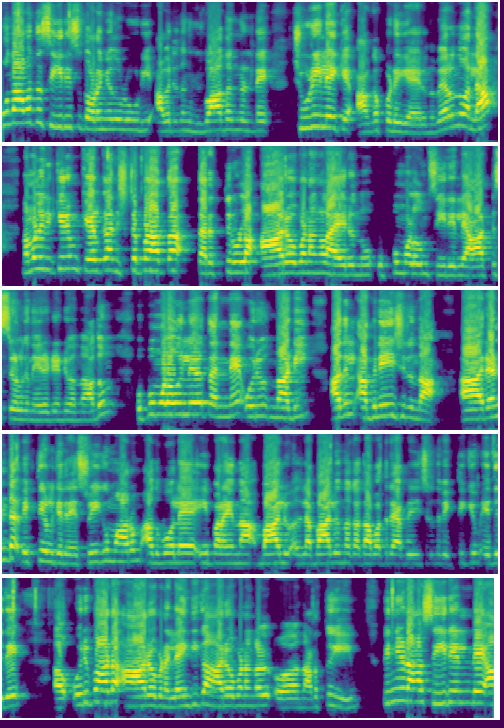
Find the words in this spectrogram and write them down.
മൂന്നാമത്തെ സീരീസ് തുടങ്ങിയതോടുകൂടി അവർ വിവാദങ്ങളുടെ ചുഴിയിലേക്ക് അകപ്പെടുകയായിരുന്നു. വേറൊന്നുമല്ല നമ്മൾ ഒരിക്കലും കേൾക്കാൻ ഇഷ്ടപ്പെടാത്ത തരത്തിലുള്ള ആരോപണങ്ങളായിരുന്നു ഉപ്പുമുളകും സീരിയലിലെ ആർട്ടിസ്റ്റുകൾക്ക് നേരിടേണ്ടി വന്നത് അതും ഉപ്പുമുളകിലെ തന്നെ ഒരു നടി അതിൽ അഭിനയിച്ചിരുന്ന രണ്ട് വ്യക്തികൾക്കെതിരെ ശ്രീകുമാറും അതുപോലെ ഈ പറയുന്ന ബാലു അല്ല ബാലു എന്ന കഥാപാത്രം അഭിനയിച്ചിരുന്ന വ്യക്തിക്കും എതിരെ ഒരുപാട് ആരോപണ ലൈംഗിക ആരോപണങ്ങൾ നടത്തുകയും പിന്നീട് ആ സീരിയലിന്റെ ആ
